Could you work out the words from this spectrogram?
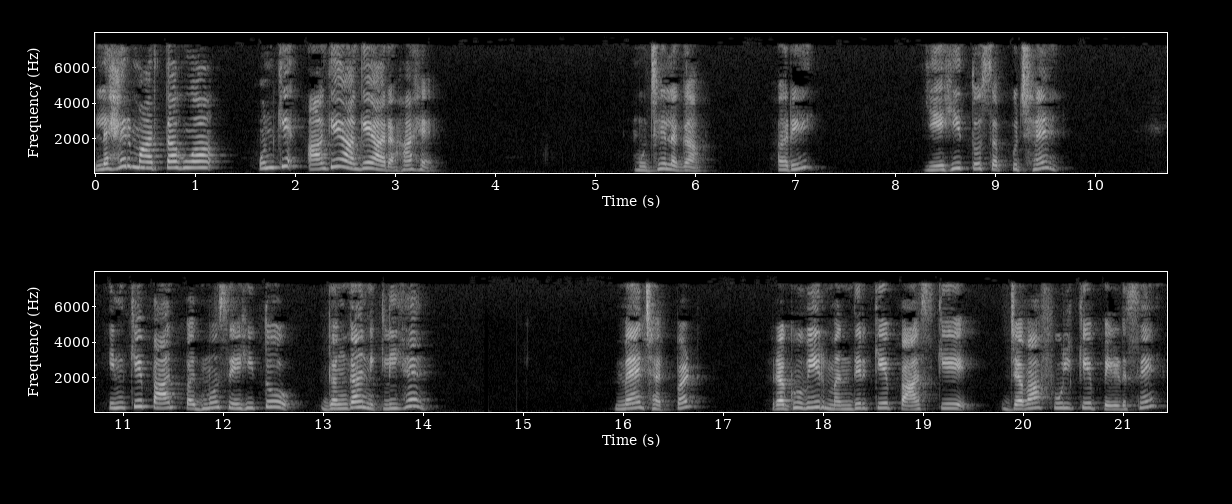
लहर मारता हुआ उनके आगे आगे आ रहा है। मुझे लगा, अरे, ये ही तो सब कुछ है। इनके पाद पद्मों से ही तो गंगा निकली है। मैं झटपट रघुवीर मंदिर के पास के जवा फूल के पेड़ से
